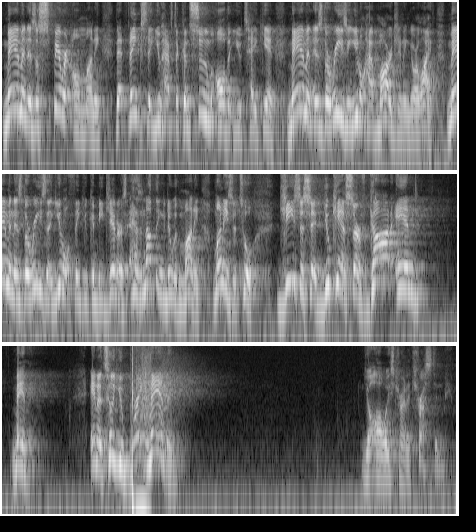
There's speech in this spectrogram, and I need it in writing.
Mammon is a spirit on money that thinks that you have to consume all that you take in. Mammon is the reason you don't have margin in your life. Mammon is the reason you don't think you can be generous. It has nothing to do with money. Money's a tool. Jesus said you can't serve God and mammon. And until you break mammon, you'll always try to trust in mammon.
